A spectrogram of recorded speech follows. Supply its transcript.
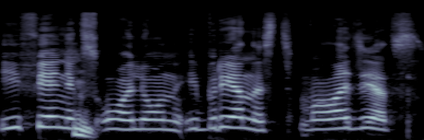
И Феникс у Алены, и Бренность. Молодец.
